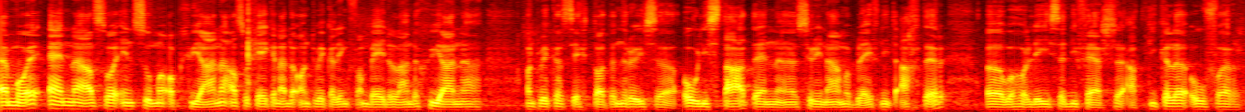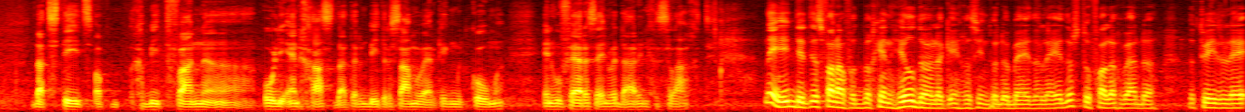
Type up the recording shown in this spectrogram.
Uh, mooi. En uh, als we inzoomen op Guyana, als we kijken naar de ontwikkeling van beide landen, Guyana ontwikkelt zich tot een reuze oliestaat en uh, Suriname blijft niet achter. we lezen diverse artikelen over dat steeds op het gebied van olie en gas, dat er een betere samenwerking moet komen. In hoeverre zijn we daarin geslaagd? Nee, dit is vanaf het begin heel duidelijk ingezien door de beide leiders. Toevallig werden de tweede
